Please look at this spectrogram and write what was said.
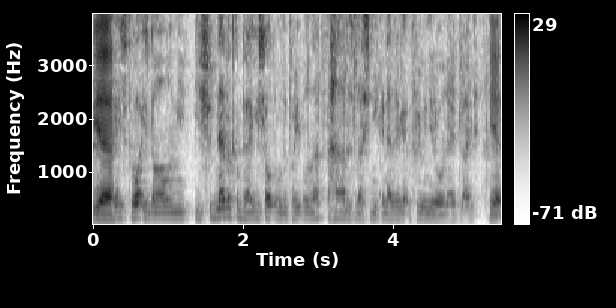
yeah. it's what is normal. And you, you should never compare yourself to other people, and that's the hardest lesson you can ever get through in your own head, right? Yeah.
